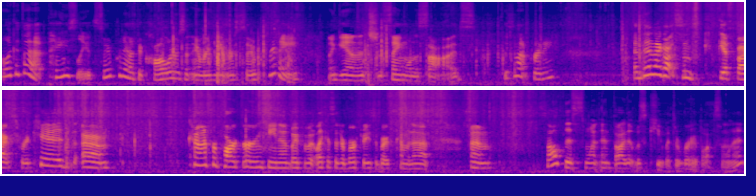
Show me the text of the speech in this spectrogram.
look at that, paisley. It's so pretty. Like the collars and everything are so pretty. Again, it's the same on the sides. Isn't that pretty? And then I got some gift bags for kids. Um, kind of for Parker and Keenan. Both of it, like I said, their birthdays are both coming up. Um, saw this one and thought it was cute with the robots on it.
